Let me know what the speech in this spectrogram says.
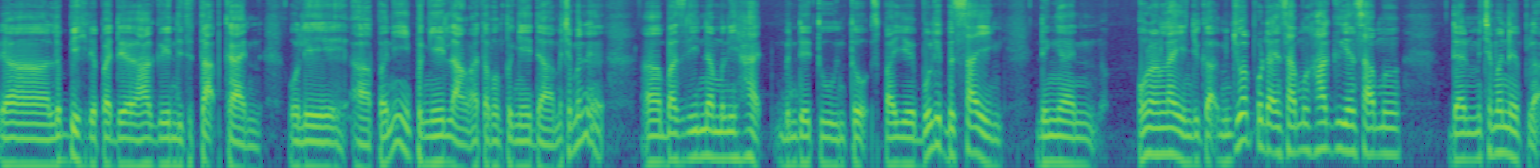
uh, lebih daripada harga yang ditetapkan oleh uh, apa ni pengelang ataupun pengedar. Macam mana uh, Bazlina melihat benda tu untuk supaya boleh bersaing dengan orang lain juga menjual produk yang sama, harga yang sama dan macam mana pula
